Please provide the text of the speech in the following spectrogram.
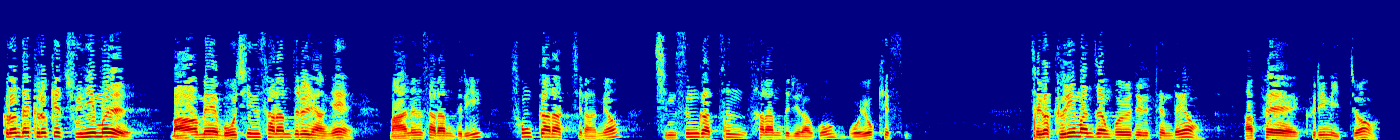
그런데 그렇게 주님을 마음에 모신 사람들을 향해 많은 사람들이 손가락질하며 짐승 같은 사람들이라고 모욕했습니다. 제가 그림 한 장 보여드릴 텐데요. 앞에 그림이 있죠.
